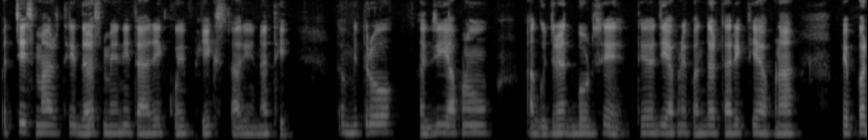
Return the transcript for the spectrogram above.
પચીસ માર્ચથી દસ મેની તારીખ કોઈ ફિક્સ તારીખ નથી. તો મિત્રો, હજી આપણું આ ગુજરાત બોર્ડ છે, તે હજી આપણે પંદર તારીખથી આપણા પેપર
